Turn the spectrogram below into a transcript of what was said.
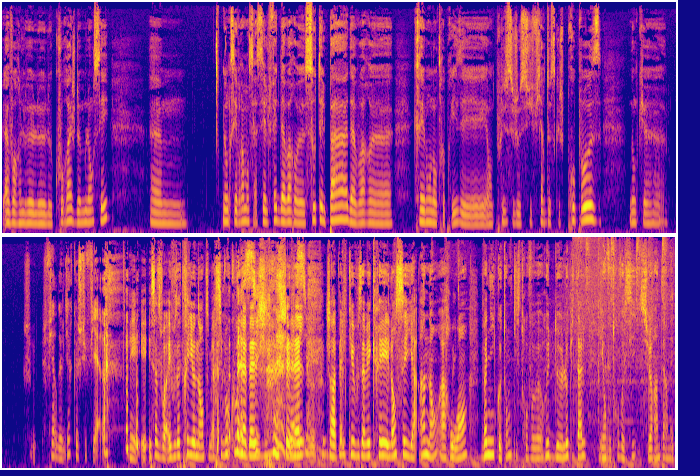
avoir le, le courage de me lancer. Donc c'est vraiment ça, c'est le fait d'avoir euh, sauté le pas, d'avoir euh, créé mon entreprise et en plus je suis fière de ce que je propose. Donc euh, je suis fière de dire que je suis fière. Et, et, et, ça se voit. Et vous êtes rayonnante. Merci beaucoup, Nadège Chenel. Je rappelle que vous avez créé, lancé il y a un an à Rouen, oui. Vanille Coton, qui se trouve rue de l'hôpital. Et on vous trouve aussi sur Internet.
